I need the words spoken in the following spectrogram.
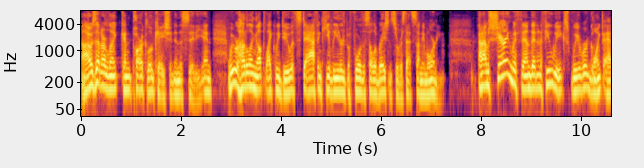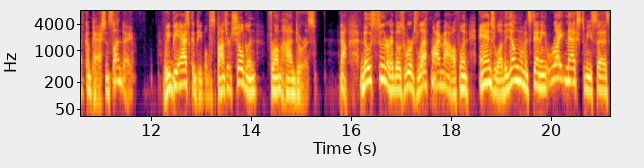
I was at our Lincoln Park location in the city, and we were huddling up like we do with staff and key leaders before the celebration service that Sunday morning. And I was sharing with them that in a few weeks, we were going to have Compassion Sunday. We'd be asking people to sponsor children from Honduras. Now, no sooner had those words left my mouth when Angela, the young woman standing right next to me, says,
